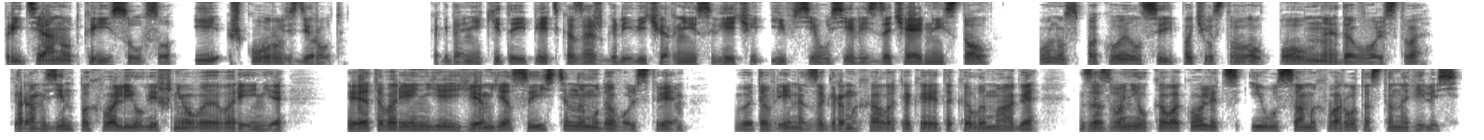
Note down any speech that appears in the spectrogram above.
притянут к Иисусу и шкуру сдерут. Когда Никита и Петька зажгли вечерние свечи и все уселись за чайный стол, он успокоился и почувствовал полное довольство. Карамзин похвалил вишневое варенье. «Это варенье ем я с истинным удовольствием. В это время загромыхала какая-то колымага, зазвонил колоколец, и у самых ворот остановились.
